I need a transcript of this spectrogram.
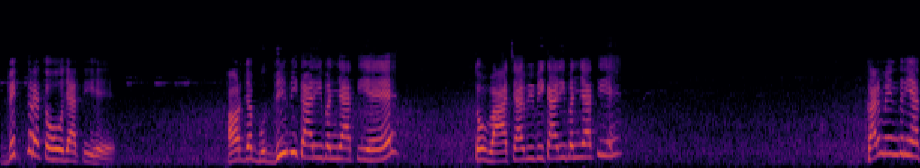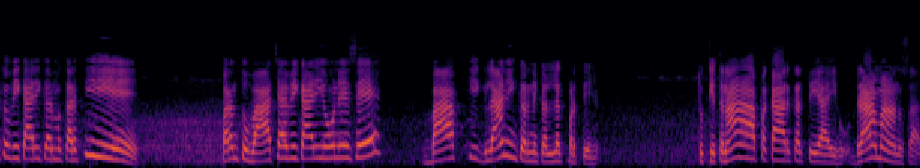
विकृत हो जाती है। और जब बुद्धि विकारी बन जाती है तो वाचा भी विकारी बन जाती है। कर्म इंद्रियाँ तो विकारी कर्म करती ही है, परंतु वाचा विकारी होने से बाप की ग्लानी करने का लग पड़ते हैं। तो कितना अपकार करते आए हो, ड्रामा अनुसार।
